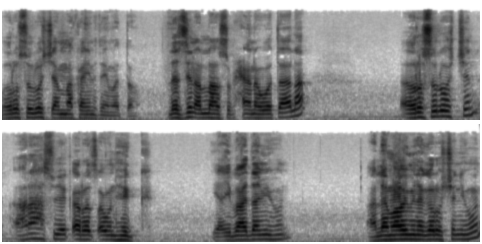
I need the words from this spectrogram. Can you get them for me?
በሩሱሎች አማካኝነት የመጣው። ለዚህን አላህ ስብሓናሁ ወተላ ሩሱሎችን ራሱ የቀረጸውን ህግ የዒባዳም ይሁን አለማዊም ነገሮችን ይሁን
